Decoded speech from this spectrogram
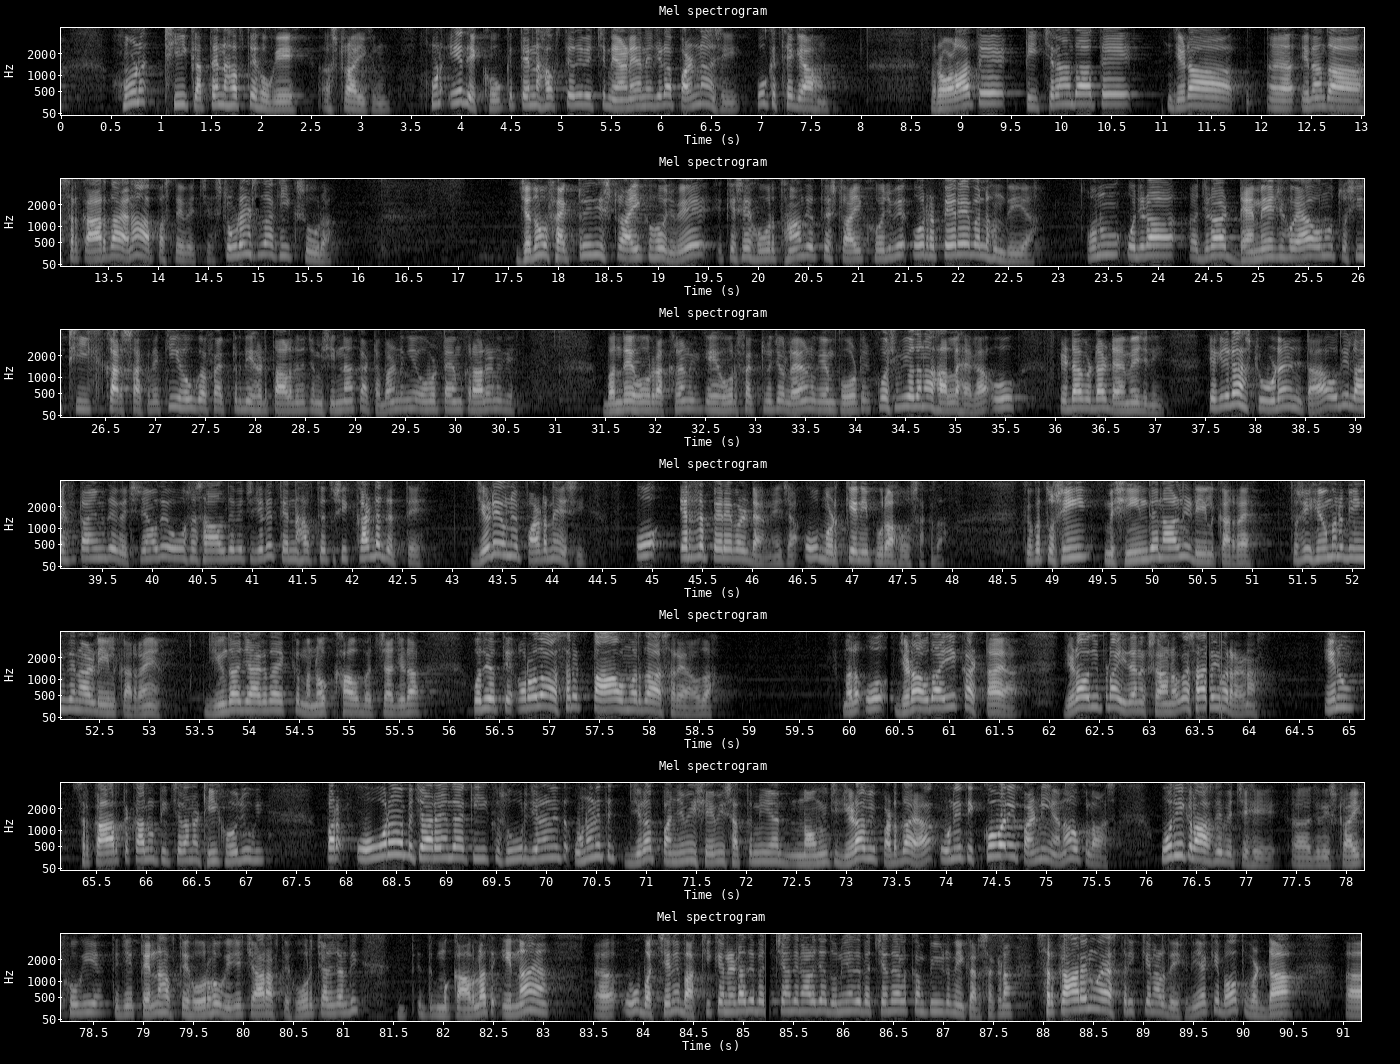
ਹੁਣ ਠੀਕ ਆ, ਤਿੰਨ ਹਫ਼ਤੇ ਹੋ ਗਏ ਸਟ੍ਰਾਈਕ ਨੂੰ। ਹੁਣ ਇਹ ਦੇਖੋ ਕਿ ਤਿੰਨ ਹਫ਼ਤੇ ਦੇ ਵਿੱਚ ਨਿਆਣਿਆਂ ਨੇ ਜਿਹੜਾ ਪੜ੍ਹਨਾ ਸੀ, ਉਹ ਕਿੱਥੇ ਗਿਆ ਹੁਣ? ਰੌਲਾ ਤੇ ਟੀਚਰਾਂ ਦਾ ਤੇ ਜਿਹੜਾ ਇਹਨਾਂ ਦਾ ਸਰਕਾਰ ਦਾ ਹੈ ਨਾ ਆਪਸ ਦੇ ਵਿੱਚ, ਸਟੂਡੈਂਟਸ ਦਾ ਕੀ ਕਸੂਰ ਆ? ਜਦੋਂ ਫੈਕਟਰੀ ਦੀ ਸਟ੍ਰਾਈਕ ਹੋ ਜਵੇ, ਕਿਸੇ ਹੋਰ ਥਾਂ ਦੇ ਉੱਤੇ ਸਟ੍ਰਾਈਕ ਹੋ ਜਵੇ, ਉਹ ਰਿਪੇਅਰੇਬਲ ਹੁੰਦੀ ਆ। ਉਹਨੂੰ ਉਹ ਜਿਹੜਾ ਜਿਹੜਾ ਡੈਮੇਜ ਹੋਇਆ, ਉਹਨੂੰ ਤੁਸੀਂ ਠੀਕ ਕਰ ਸਕਦੇ। ਕੀ ਹੋਊਗਾ ਫੈਕਟਰੀ ਦੀ ਹੜਤਾਲ ਦੇ ਵਿੱਚ? ਮਸ਼ੀਨਾਂ ਘੱਟ ਬਣਨਗੀਆਂ ਓਵਰਟਾਈਮ ਕਰਾ ਲੈਣਗੇ। ਬੰਦੇ ਹੋਰ ਰੱਖ ਲੈਣਗੇ, ਕਿਸੇ ਹੋਰ ਫੈਕਟਰੀ ਚੋਂ ਲੈਣਗੇ ਇੰਪੋਰਟ ਕੁਝ ਵੀ ਉਹਦਾ ਨਾਲ ਹੱਲ ਹੈਗਾ, ਉਹ ਏਡਾ ਵੱਡਾ ਡੈਮੇਜ ਨਹੀਂ। ਇੱਕ ਜਿਹੜਾ ਸਟੂਡੈਂਟ ਆ, ਉਹਦੀ ਲਾਈਫ ਟਾਈਮ ਦੇ ਵਿੱਚ ਜਾਂ ਉਹਦੇ ਉਸ ਸਾਲ ਦੇ ਵਿੱਚ ਜਿਹੜੇ 3 ਹਫ਼ਤੇ ਤੁਸੀਂ ਕੱਢ ਦਿੱਤੇ, ਜਿਹੜੇ ਉਹਨੇ ਪੜ੍ਹਨੇ ਸੀ, ਉਹ ਇਰਰਿਪੇਅਰੇਬਲ ਡੈਮੇਜ ਆ। ਉਹ ਮੁੜ ਕੇ ਨਹੀਂ ਪੂਰਾ ਹੋ ਸਕਦਾ। ਕਿਉਂਕਿ ਤੁਸੀਂ ਮਸ਼ੀਨ ਦੇ ਨਾਲ ਨਹੀਂ ਡੀਲ ਕਰ ਰਹੇ। ਤੁਸੀਂ ਹਿਊਮਨ ਬੀਇੰਗ ਦੇ ਨਾਲ ਡੀਲ ਕਰ ਰਹੇ ਆ। ਜਿਉਂਦਾ ਜਾਗਦਾ ਇੱਕ ਮਨੁੱਖ ਆ ਉਹ ਬੱਚਾ ਜਿਹੜਾ ਉਹਦੇ ਉੱਤੇ, ਔਰ ਉਹਦਾ ਅਸਰ ਤਾ ਉਮਰ ਦਾ ਅਸਰ ਆ ਉਹਦਾ। ਮਤਲਬ ਉਹ ਜਿਹੜਾ ਉਹਦਾ ਇਹ ਘਾਟਾ ਆ, ਜਿਹੜਾ ਉਹਦੀ ਪੜ੍ਹਾਈ ਦਾ ਨੁਕਸਾਨ ਹੋਗਾ ਸਾਰੀ ਉਮਰ ਰਹਿਣਾ। ਇਹਨੂੰ ਸਰਕਾਰ ਤੇ ਕੱਲ੍ਹ ਨੂੰ ਟੀਚਰਾਂ ਨਾਲ ਠੀਕ ਹੋ ਜੂਗੀ। ਪਰ ਉਹਨਾਂ ਵਿਚਾਰਿਆਂ ਦਾ ਕੀ ਕਸੂਰ, ਜਿਨ੍ਹਾਂ ਨੇ ਤੇ ਉਹਨਾਂ ਨੇ ਤੇ ਜਿਹੜਾ 5ਵੀਂ 6ਵੀਂ 7ਵੀਂ ਜਾਂ 9ਵੀਂ ਚ ਜਿਹੜਾ ਵੀ ਪੜਦਾ ਆ, ਉਹਨੇ ਤੇ ਇੱਕੋ ਵਾਰੀ ਪੜ੍ਹਨੀ ਆ ਨਾ ਉਹ ਕਲਾਸ ਉਹਦੀ ਕਲਾਸ ਦੇ ਵਿੱਚ ਇਹ ਜਿਹੜੀ ਸਟ੍ਰਾਈਕ ਹੋ ਗਈ ਹੈ ਤੇ ਜੇ 3 ਹਫ਼ਤੇ ਹੋਰ ਹੋ ਗਈ ਜੇ 4 ਹਫ਼ਤੇ ਹੋਰ ਚੱਲ ਜਾਂਦੀ ਮੁਕਾਬਲਾ ਤੇ ਇੰਨਾ ਆ ਉਹ ਬੱਚੇ ਨੇ ਬਾਕੀ ਕੈਨੇਡਾ ਦੇ ਬੱਚਿਆਂ ਦੇ ਨਾਲ ਜਾਂ ਦੁਨੀਆ ਦੇ ਬੱਚਿਆਂ ਦੇ ਨਾਲ ਕੰਪੀਟ ਨਹੀਂ ਕਰ ਸਕਣਾ। ਸਰਕਾਰ ਇਹਨੂੰ ਇਸ ਤਰੀਕੇ ਨਾਲ ਦੇਖਦੀ ਹੈ ਕਿ ਬਹੁਤ ਵੱਡਾ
